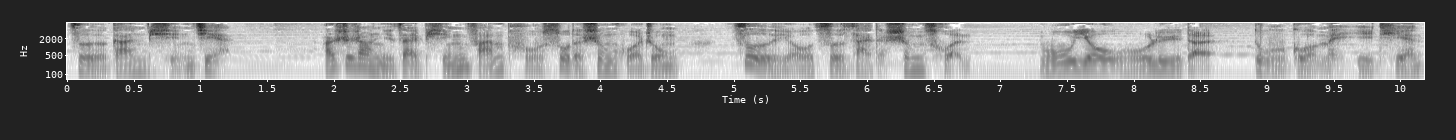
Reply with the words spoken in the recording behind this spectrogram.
自甘贫贱，而是让你在平凡朴素的生活中自由自在的生存，无忧无虑的度过每一天。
